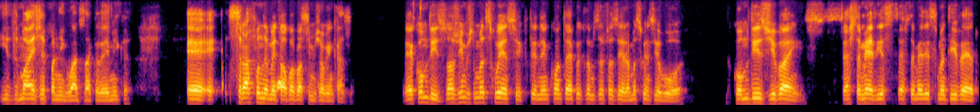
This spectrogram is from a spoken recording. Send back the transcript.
e demais apaniguados da académica é, é, será fundamental para o próximo jogo em casa. É como dizes, nós vimos numa sequência que, tendo em conta a época que estamos a fazer, é uma sequência boa. Como dizes, e bem, se esta média se, esta média se mantiver,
